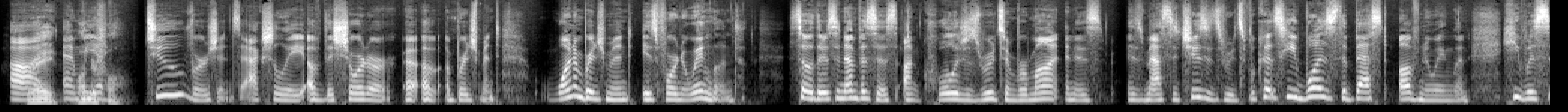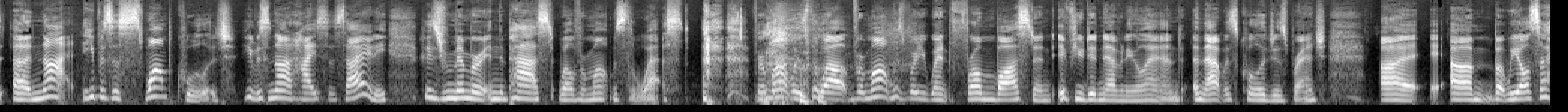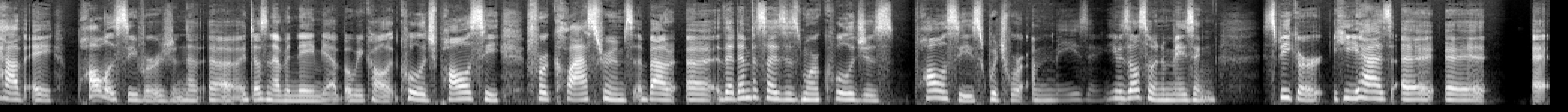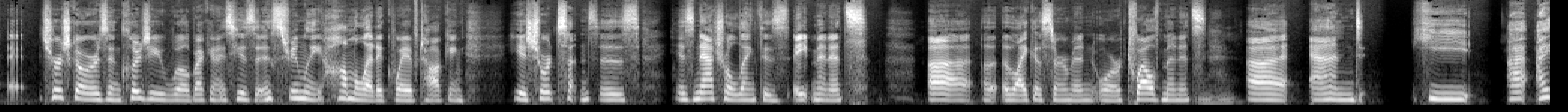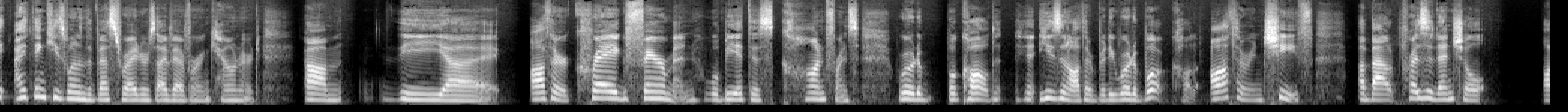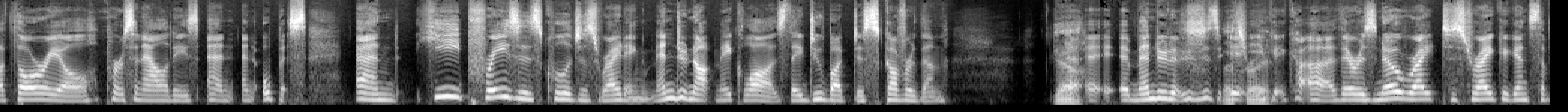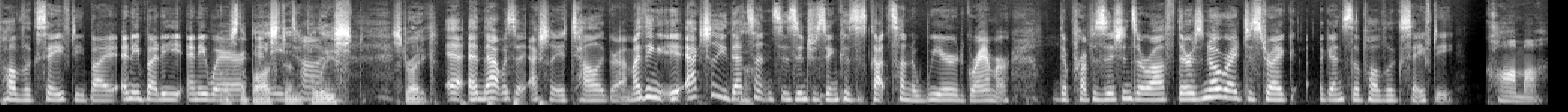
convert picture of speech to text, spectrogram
Uh, Great. And Wonderful. we have two versions actually of the shorter uh, abridgment. One abridgment is for New England. So there's an emphasis on Coolidge's roots in Vermont and his his Massachusetts roots because he was the best of New England. He was uh, not, he was a swamp Coolidge. He was not high society. Because remember, in the past, well, Vermont was the West. Vermont was the wild, Vermont was where you went from Boston if you didn't have any land, and that was Coolidge's branch. Uh, um, but we also have a policy version that uh, it doesn't have a name yet, but we call it Coolidge Policy for classrooms about uh, that emphasizes more Coolidge's policies, which were amazing. He was also an amazing speaker. He has a, a, a churchgoers and clergy will recognize he has an extremely homiletic way of talking. He has short sentences. His natural length is eight minutes, uh, uh, like a sermon, or twelve minutes. Mm-hmm. Uh, and he, I, I, I, think he's one of the best writers I've ever encountered. Um, the uh, author Craig Fehrman, who will be at this conference, wrote a book called, he's an author, but he wrote a book called Author in Chief about presidential authorial personalities and, and opus. And he praises Coolidge's writing. Men do not make laws, they do but discover them. Yeah. Uh, just, That's right. Uh, there is no right to strike against the public safety by anybody, anywhere. It was the Boston anytime. police strike. And, and that was actually a telegram. I think it, actually that yeah. sentence is interesting because it's got kind of weird grammar. The prepositions are off. There is no right to strike against the public safety, comma,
